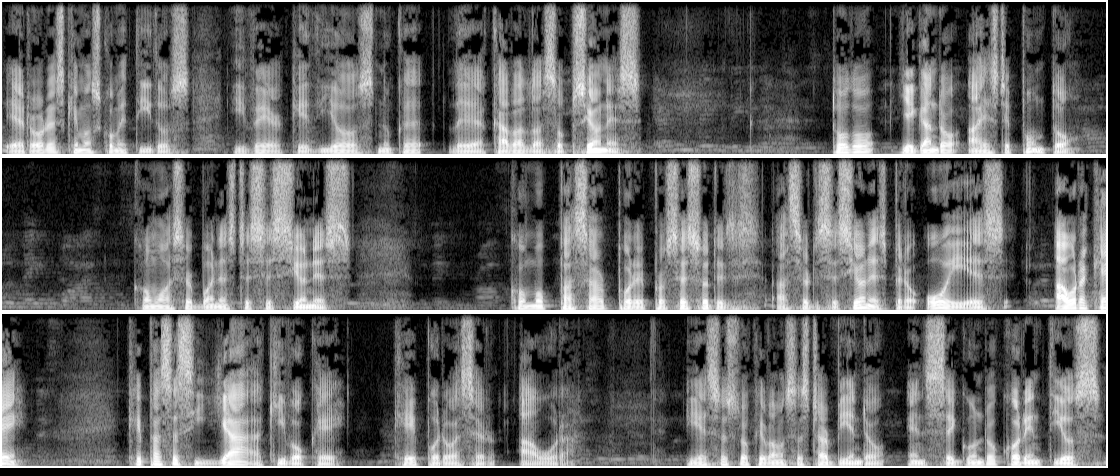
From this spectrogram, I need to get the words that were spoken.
errores que hemos cometido y ver que Dios nunca le acaba las opciones. Todo llegando a este punto. Cómo hacer buenas decisiones. Cómo pasar por el proceso de hacer decisiones. Pero hoy es, ¿ahora qué? ¿Qué pasa si ya equivoqué? ¿Qué puedo hacer ahora? Y eso es lo que vamos a estar viendo en 2 Corintios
